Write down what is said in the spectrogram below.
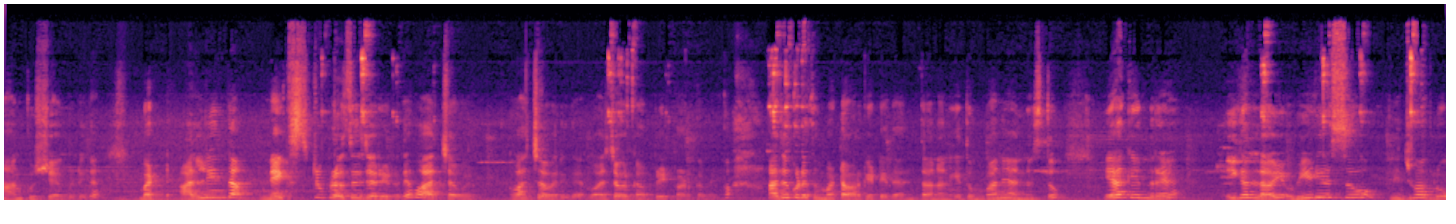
ನಾನು ಖುಷಿಯಾಗಿಬಿಟ್ಟಿದೆ ಬಟ್ ಅಲ್ಲಿಂದ ನೆಕ್ಸ್ಟ್ ಪ್ರೊಸೀಜರ್ ಇರೋದೆ ವಾಚ್ ಅವರ್ ವಾಚ್ ಅವರ್ ಇದೆ. ವಾಚ್ ಅವರ್ ಕಂಪ್ಲೀಟ್ ಮಾಡ್ಕೋಬೇಕು. ಅದು ಕೂಡ ತುಂಬ ಟಾರ್ಗೆಟ್ ಇದೆ ಅಂತ ನನಗೆ ತುಂಬಾ ಅನ್ನಿಸ್ತು. ಯಾಕೆಂದರೆ ಈಗ ಲೈವ್ ವೀಡಿಯೋಸು ನಿಜವಾಗ್ಲೂ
